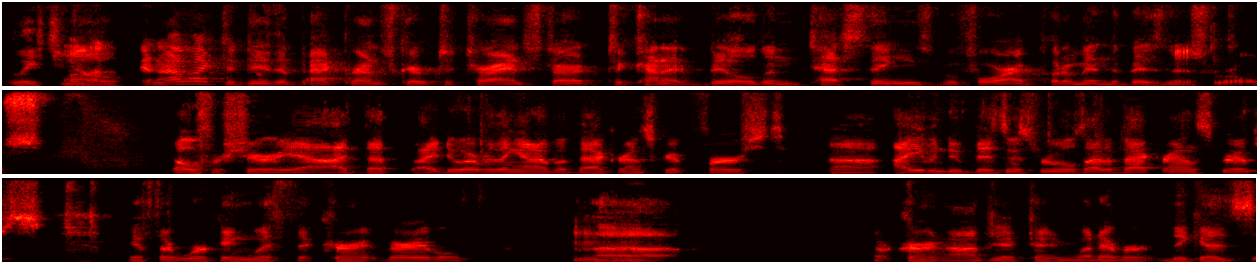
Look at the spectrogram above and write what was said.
at least you Well, know. and I like to do the background script to try and start to kind of build and test things before I put them in the business rules. Oh, for sure. Yeah, I, that, I do everything out of a background script first. Uh, I even do business rules out of background scripts if they're working with the current variable Mhm. uh, or current object and whatever, because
